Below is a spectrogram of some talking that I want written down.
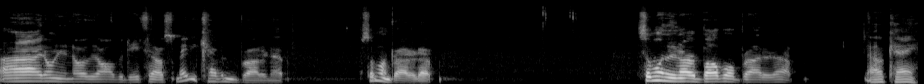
I don't even know the, all the details. Maybe Kevin brought it up. Someone brought it up. Someone in our bubble brought it up. Okay.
